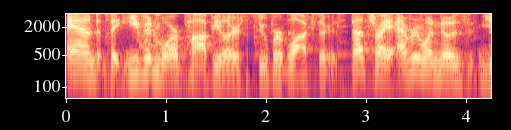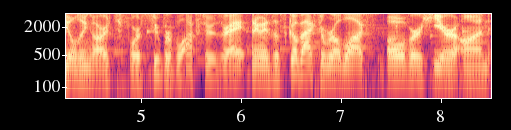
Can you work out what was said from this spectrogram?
and the even more popular Super Bloxers. That's right, everyone knows Yielding Arts for Super Bloxers, right? Anyways, let's go back to Roblox over here on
